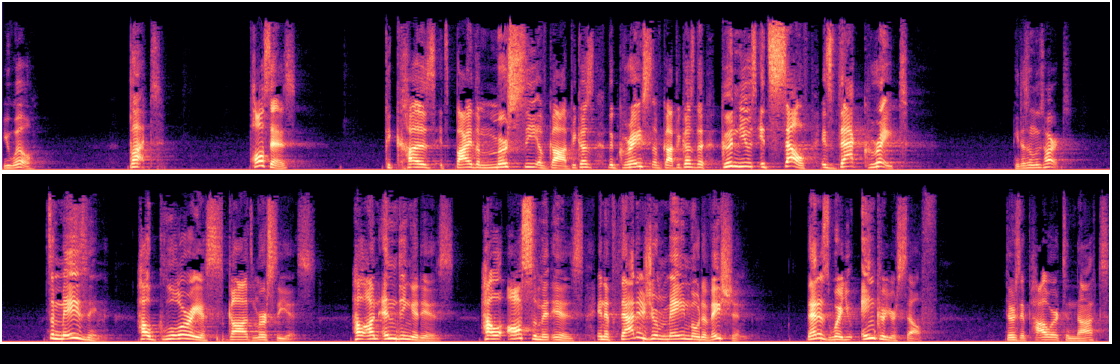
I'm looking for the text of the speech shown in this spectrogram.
You will. But Paul says because it's by the mercy of God, because the grace of God, because the good news itself is that great, he doesn't lose heart. It's amazing how glorious God's mercy is, how unending it is, how awesome it is. And if that is your main motivation, that is where you anchor yourself. There's a power to not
